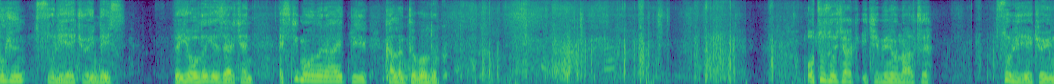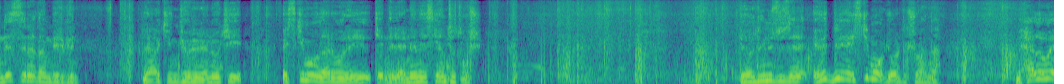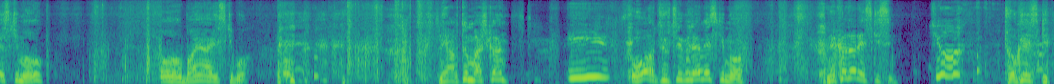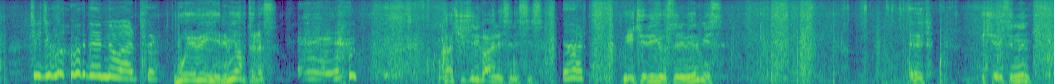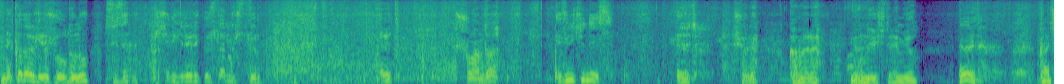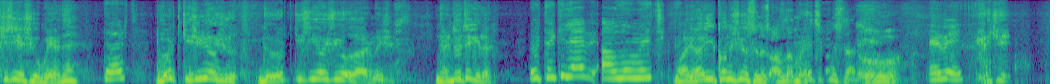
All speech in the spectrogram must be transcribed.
Bugün Suliye köyündeyiz. Ve yolda gezerken Eskimoğullara ait bir kalıntı bulduk. 30 Ocak 2016. Suliye köyünde sıradan bir gün. Lakin görünen o ki Eskimoğullar burayı kendilerine mesken tutmuş. Gördüğünüz üzere evet bir Eskimo gördük şu anda. Hello Eskimo. O bayağı eski bu. ne yaptın başkan? İyi. O Türkçe bilen Eskimo. Ne kadar eskisin? Çok. Çok eski. Çocukluğuma döndüm artık. Bu evi yeni mi yaptınız? Kaç kişilik ailesiniz siz? Dört. Bir içeriği gösterebilir miyiz? Evet. İçerisinin ne kadar geniş olduğunu size içeri girerek göstermek istiyorum. Evet. Şu anda evin içindeyiz. Evet. Şöyle kamera yön değiştiremiyor. Evet. Kaç kişi yaşıyor bu evde? Dört. Dört kişi yaşıyor. Dört kişi yaşıyorlarmış. Nerede ötekiler? Ötekiler avlamaya çıktı. Bayağı iyi konuşuyorsunuz. Avlanmaya çıkmışlar. Oo. Evet. Peki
